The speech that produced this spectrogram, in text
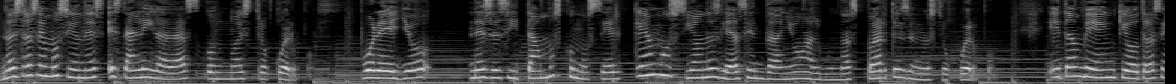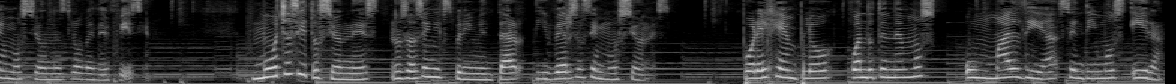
Nuestras emociones están ligadas con nuestro cuerpo. Por ello, necesitamos conocer qué emociones le hacen daño a algunas partes de nuestro cuerpo y también qué otras emociones lo benefician. Muchas situaciones nos hacen experimentar diversas emociones. Por ejemplo, cuando tenemos un mal día sentimos ira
